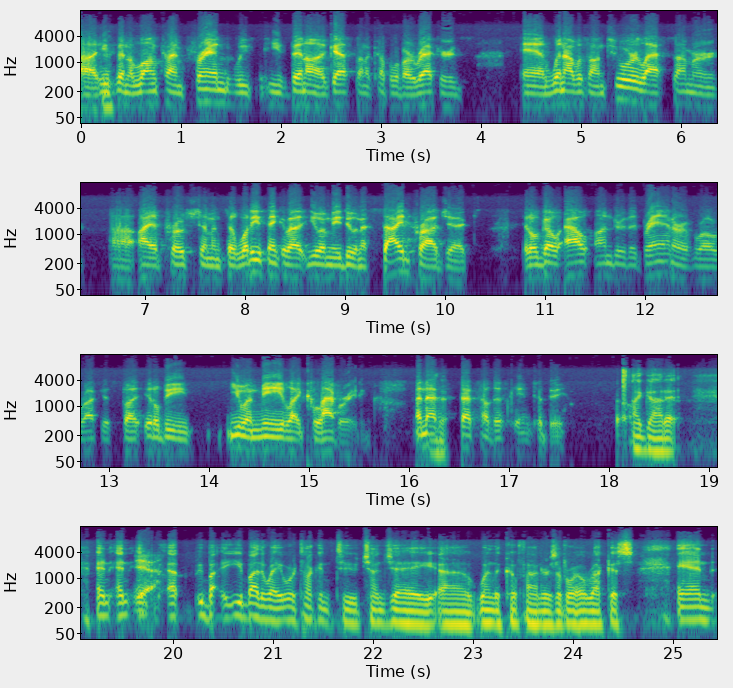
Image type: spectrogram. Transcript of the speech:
Uh, he's been a longtime friend. We he's been a guest on a couple of our records. And when I was on tour last summer, uh, I approached him and said, "What do you think about you and me doing a side project? It'll go out under the banner of Royal Ruckus, but it'll be you and me like collaborating." And that's that's how this came to be. I got it. And and, Yeah. uh, by, you, by the way, we're talking to Chun Jae, uh, one of the co-founders of Royal Ruckus. And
